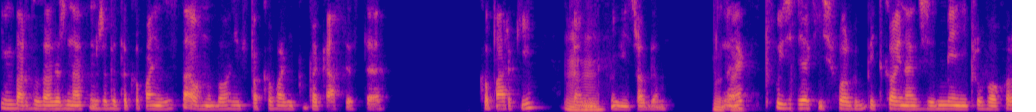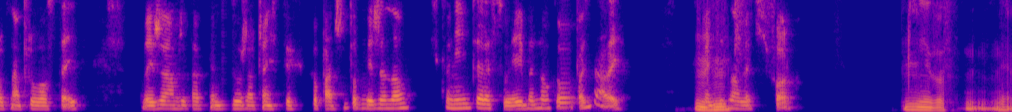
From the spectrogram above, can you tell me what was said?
im bardzo zależy na tym, żeby to kopanie zostało, no bo oni wpakowali kupę kasy w te koparki, co mm -hmm. oni z nimi zrobią. No, no tak. jak pójdzie jakiś fork bitcoina, gdzie zmieni proof of work na proof of stake, podejrzewam, że całkiem duża część tych kopaczy powie, że no, ich to nie interesuje i będą kopać dalej. Będzie mm znowu jakiś fork. Nie, nie,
